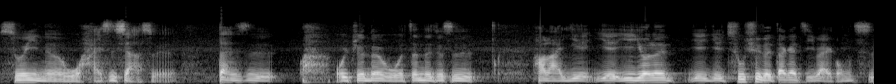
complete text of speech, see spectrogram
所以呢，我还是下水了。但是，我觉得我真的就是，好啦，也也也有了，也也出去了大概几百公尺，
